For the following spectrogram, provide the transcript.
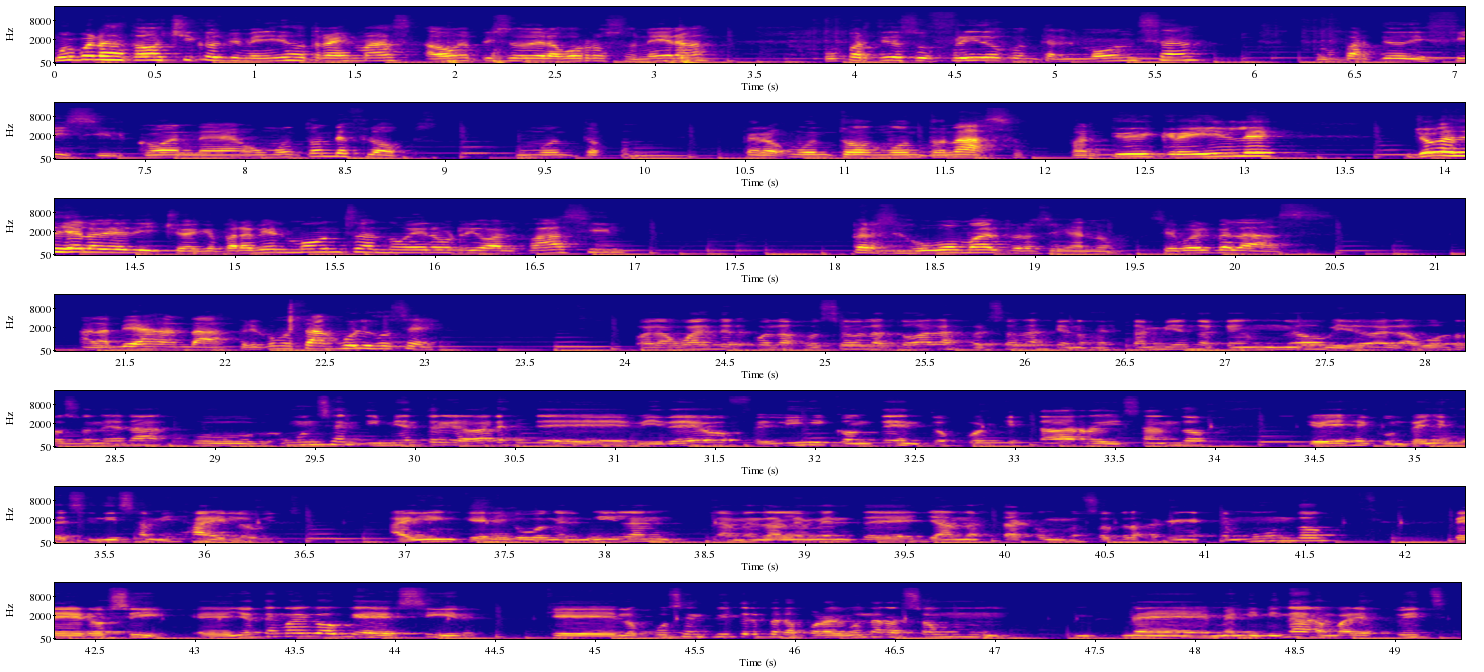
Muy buenas a todos chicos, bienvenidos otra vez más a un episodio de La Voz Rosonera. Un partido sufrido contra el Monza, un partido difícil con eh, un montón de flops, un montón, pero un montón, montonazo. Partido increíble. Yo desde ya lo había dicho, es que para mí el Monza no era un rival fácil, pero se jugó mal, pero se ganó. Se vuelve a las, a las viejas andadas. Pero ¿cómo están Julio y José? Hola Walter, hola José, hola a todas las personas que nos están viendo aquí en un nuevo video de La Voz Rosonera. Un sentimiento de grabar este video feliz y contento porque estaba revisando que hoy es el cumpleaños de Sinisa Mihailovic, alguien que estuvo en el Milan, lamentablemente ya no está con nosotros aquí en este mundo, pero sí, eh, yo tengo algo que decir, que lo puse en Twitter, pero por alguna razón me, me eliminaron varios tweets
